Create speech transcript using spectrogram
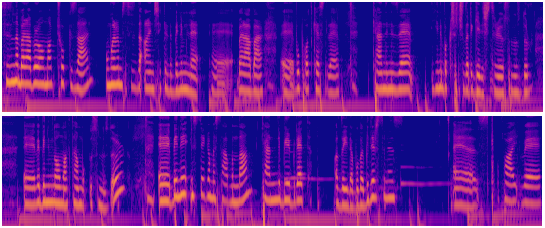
Sizinle beraber olmak çok güzel. Umarım siz de aynı şekilde benimle e, beraber e, bu podcastle kendinize yeni bakış açıları geliştiriyorsunuzdur. E, ve benimle olmaktan mutlusunuzdur. E, beni Instagram hesabından kendi bir bilet adıyla bulabilirsiniz. E, Spotify ve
